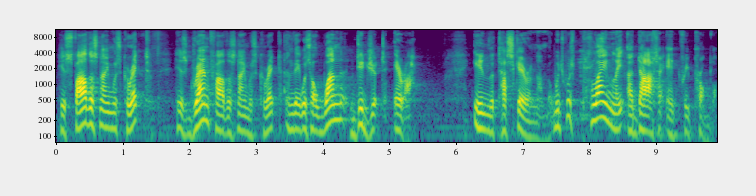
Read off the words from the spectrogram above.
his father's name was correct, his grandfather's name was correct, and there was a one-digit error in the taskera number, which was plainly a data entry problem.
